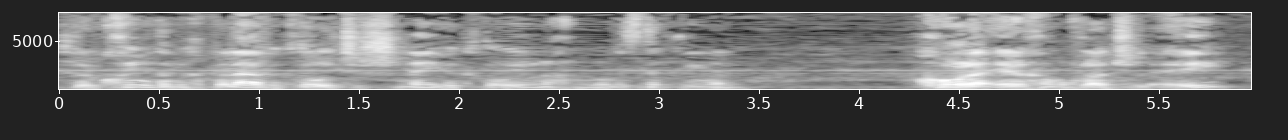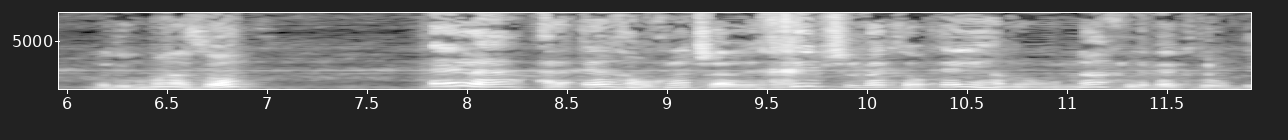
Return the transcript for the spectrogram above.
כשלוקחים את המכפלה הוקטורית של שני וקטורים, אנחנו לא מסתכלים על כל הערך המוחלט של A, בדוגמה הזאת, אלא על הערך המוחלט של הרכיב של וקטור A המאונח לוקטור B.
